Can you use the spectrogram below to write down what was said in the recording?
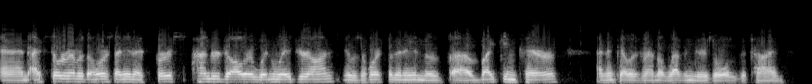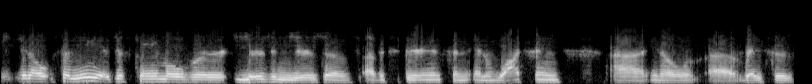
And I still remember the horse I made my first hundred dollar win wager on. It was a horse by the name of uh, Viking Terror. I think I was around 11 years old at the time. You know, for me, it just came over years and years of, of experience and, and watching, uh, you know, uh, races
